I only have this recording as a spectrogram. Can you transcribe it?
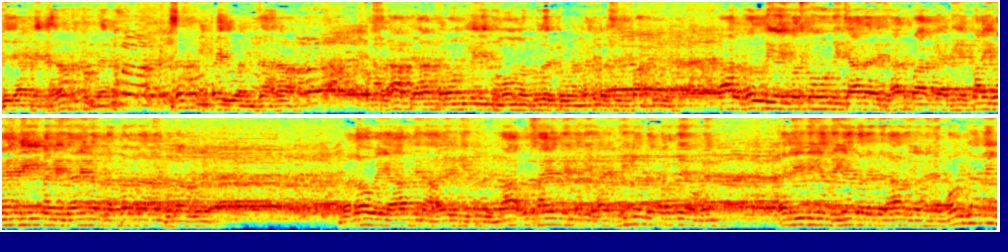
جڑے اپنے گھروں میں ٹر گئے زخمی پہلو والی زہرا اس رات یاد کروں دی جی تو مومن گزر کے وہ مجلس سے بات ہوئے ہر غلطی ہوئی مستور دی چادر جھات پا کے دیئے پائی ویندی ملی زینب دا پردہ نہ بھلا ہوئے۔ بلو وے یار دی آئے کی تو ماں حسین دی تری آئے دیگاں دے پردے ہوئے علی دیگاں دیگاں ترے دراز ہوئے موجودہ نہیں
